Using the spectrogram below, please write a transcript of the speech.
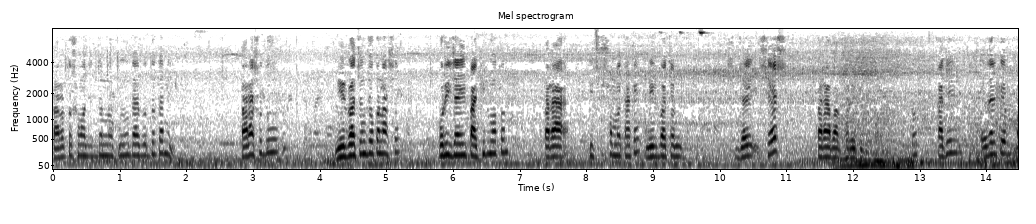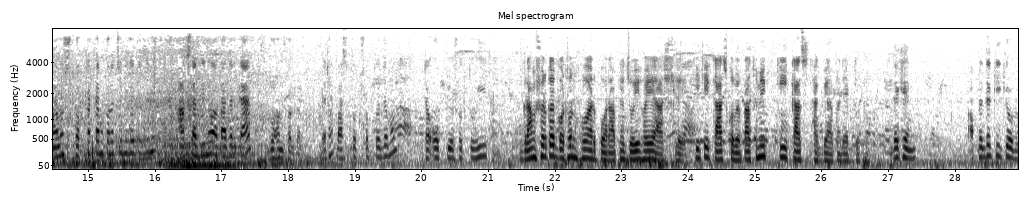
তারা তো সমাজের জন্য কোনো দায়বদ্ধতা নেই। তারা শুধু নির্বাচন যখন আসে, পরিযায়ী পাখির মতন, তারা কিছু সময় থাকে নির্বাচন শেষ তারা আবার ঘরে ফিরে যায়। তো কাজেই এদেরকে মানুষ প্রত্যাখ্যান করেছে বিগত দিনে আজকের দিনেও তাদেরকে আর গ্রহণ করবে এটা বাস্তব সত্য যেমন এটা অপ্রিয় সত্য হয়েই থাকবে গ্রাম সরকার গঠন হওয়ার পর আপনি জয়ী হয়ে আসলে কি কি কাজ করবে? প্রাথমিক কি কাজ থাকবে আপনার এক দুটো দেখেন আপনাদের কি করব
